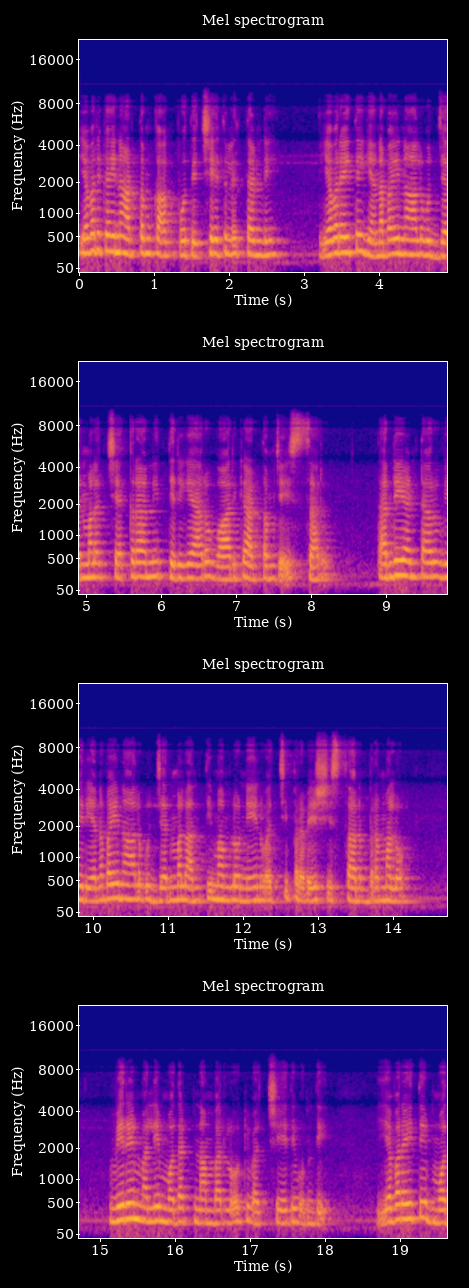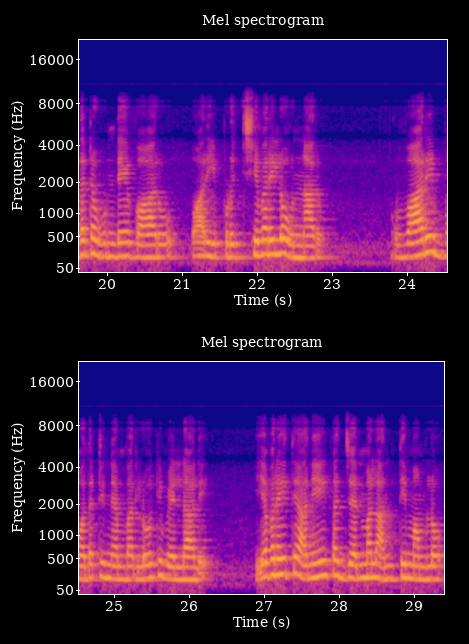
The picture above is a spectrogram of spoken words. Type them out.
ఎవరికైనా అర్థం కాకపోతే చేతులెత్తండి. ఎవరైతే ఎనభై నాలుగు జన్మల చక్రాన్ని తిరిగారో వారికి అర్థం చేయిస్తారు. తండ్రి అంటారు వీరు ఎనభై నాలుగు జన్మల అంతిమంలో నేను వచ్చి ప్రవేశిస్తాను బ్రహ్మలో. వీరే మళ్ళీ మొదటి నంబర్లోకి వచ్చేది ఉంది. ఎవరైతే మొదట ఉండేవారు వారు ఇప్పుడు చివరిలో ఉన్నారు. వారే మొదటి నెంబర్లోకి వెళ్ళాలి. ఎవరైతే అనేక జన్మల అంతిమంలో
